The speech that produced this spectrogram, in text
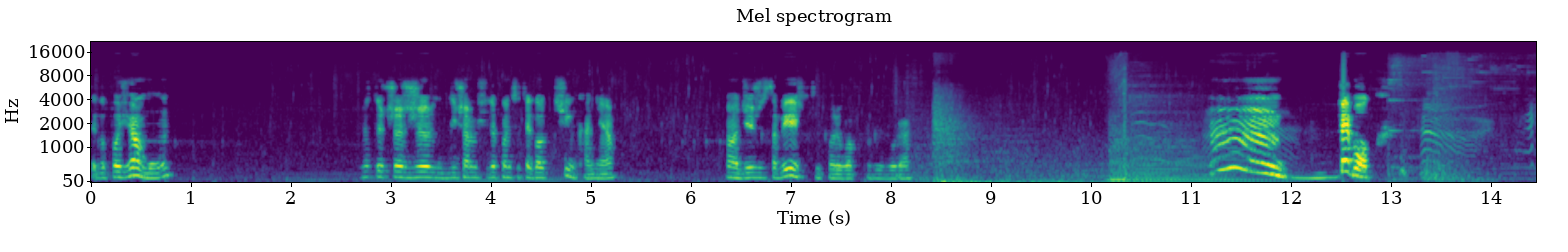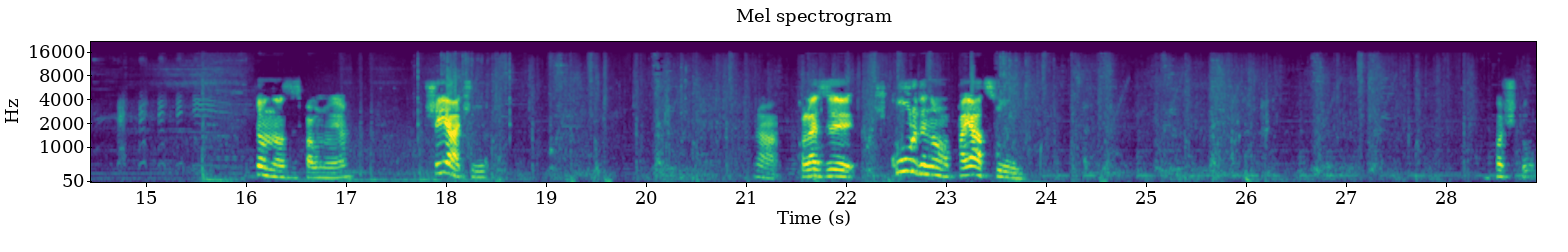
tego poziomu. Znaczy, że zbliżamy się do końca tego odcinka, nie? Mam nadzieję, że stawiłeś do tej pory łapkę w górę. Mmm, bebok! Kto nas zespawnuje? Przyjaciół! Dobra, koledzy... Kurde no, pajacu! Chodź tu.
